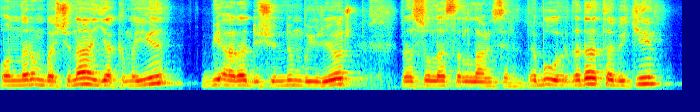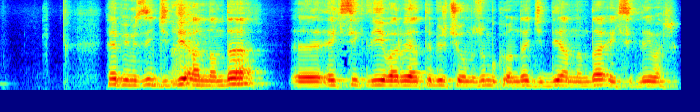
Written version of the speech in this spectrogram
onların başına yakmayı bir ara düşündüm buyuruyor Resulullah sallallahu aleyhi ve sellem. Ve bu orada da tabii ki hepimizin ciddi anlamda e, eksikliği var veyahut da birçoğumuzun bu konuda ciddi anlamda eksikliği var.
